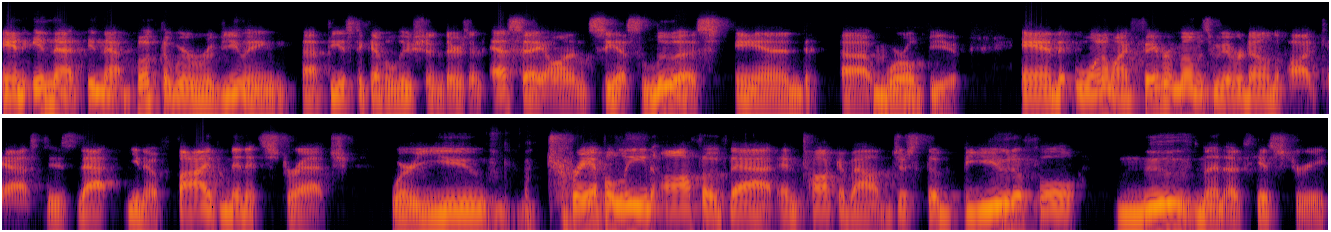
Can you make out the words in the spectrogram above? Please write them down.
And in that in that book that we're reviewing, uh, Theistic Evolution, there's an essay on C.S. Lewis and uh, mm-hmm. worldview. And one of my favorite moments we've ever done on the podcast is that you know five minute stretch where you trampoline off of that and talk about just the beautiful movement of history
